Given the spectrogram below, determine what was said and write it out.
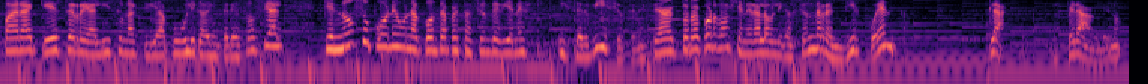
para que se realice una actividad pública de interés social que no supone una contraprestación de bienes y servicios. En este acto, recordó, genera la obligación de rendir cuenta. Claro, lo esperable, ¿no?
